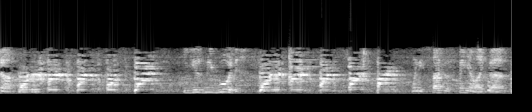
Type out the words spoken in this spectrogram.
Zadina. He gives me wood. When he sucks his finger like that.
